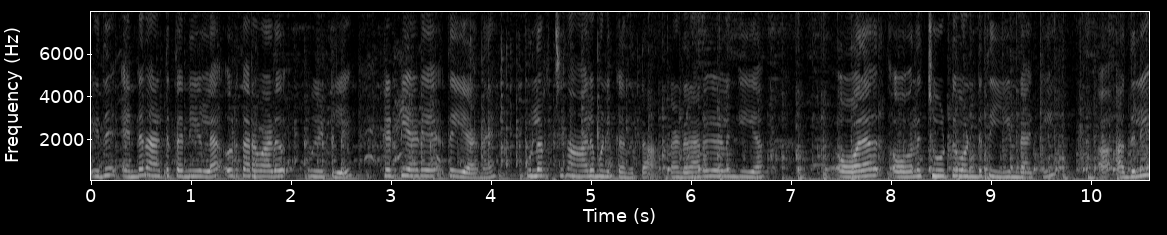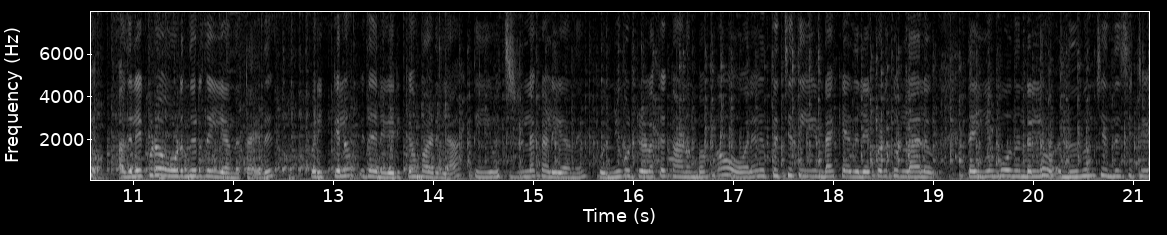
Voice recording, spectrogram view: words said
ഇത് എന്റെ നാട്ടിൽ തന്നെയുള്ള ഒരു തറവാട് വീട്ടിൽ കെട്ടിയാടിയ തെയ്യാണേ. പുലർച്ചെ നാല് മണിക്കാണ് കേട്ടോ കണ്ടനാറ് കേളങ്കിയ ഓല ഓല ചൂട്ട് കൊണ്ട് തീ ഉണ്ടാക്കി അതിൽ അതിലേക്കൂടെ ഓടുന്നൊരു തെയ്യാന്ന് കേട്ടോ ഇത്. ഒരിക്കലും ഇത് അനുകരിക്കാൻ പാടില്ല. തീ വെച്ചിട്ടുള്ള കളിയാണ്. കുഞ്ഞു കുട്ടികളൊക്കെ കാണുമ്പം ഓ ഓല കത്തിച്ച് തീ ഉണ്ടാക്കി അതിലേക്കൂടെ തുള്ളാലോ. തെയ്യം പോകുന്നുണ്ടല്ലോ. എന്നൊന്നും ചിന്തിച്ചിട്ട്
